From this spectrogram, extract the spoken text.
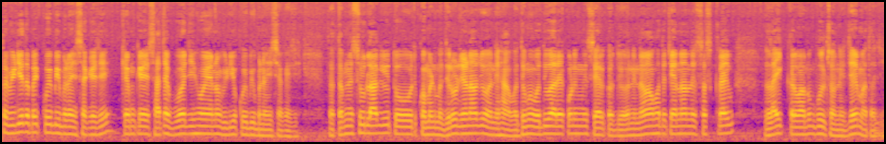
તો વીડિયો તો ભાઈ કોઈ બી બનાવી શકે છે. કેમ કે સાચા ભુવાજી હોય એનો વીડિયો કોઈ બી બનાવી શકે છે. તો તમને શું લાગ્યું તો કોમેન્ટમાં જરૂર જણાવજો અને હા, વધુમાં વધુ આ રેકોર્ડિંગને શેર કરજો. અને નવા હોય તો ચેનલને સબસ્ક્રાઈબ લાઈક કરવાનું ભૂલશો નહીં. જય માતાજી.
